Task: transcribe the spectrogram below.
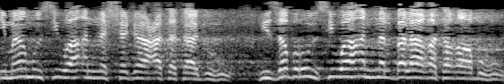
إمام سوى أن الشجاعة تاجه هزبر سوى أن البلاغة غابه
